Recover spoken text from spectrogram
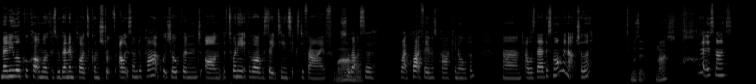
Many local cotton workers were then employed to construct Alexandra Park, which opened on the 28th of August 1865. Wow. So that's a like quite a famous park in Oldham. And I was there this morning actually. Was it nice? Yeah, it's nice.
